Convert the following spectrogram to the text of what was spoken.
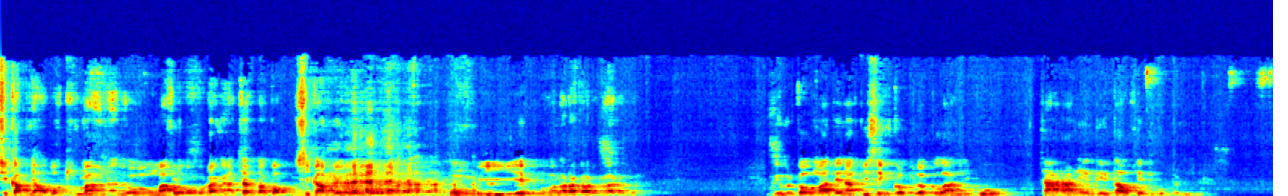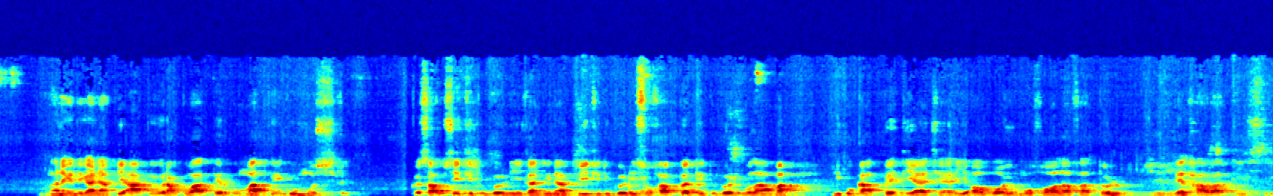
sikapnya Allah gimana? Lo makhluk kok kurang ajar tak kok sikapnya. oh iya, malah karu-karu. Ya mereka umat Nabi sing goblok lan iku carane di tauhid iku bener. Mengenai ketika Nabi, aku ora kuatir umatku iku musyrik. Kesausi ditunggoni kanji Nabi, ditunggoni sahabat, ditunggoni ulama, niku kabeh diajari Allah mukhalafatul lil hawadisi.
